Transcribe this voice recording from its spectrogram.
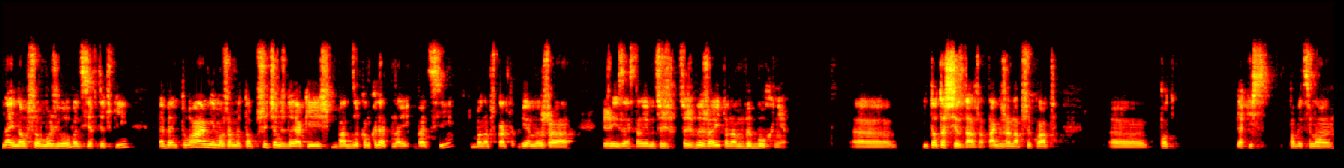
najnowszą możliwą wersję wtyczki. Ewentualnie możemy to przyciąć do jakiejś bardzo konkretnej wersji, bo na przykład wiemy, że jeżeli zainstalujemy coś, coś wyżej, to nam wybuchnie. E, I to też się zdarza, tak, że na przykład e, pod jakiś powiedzmy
